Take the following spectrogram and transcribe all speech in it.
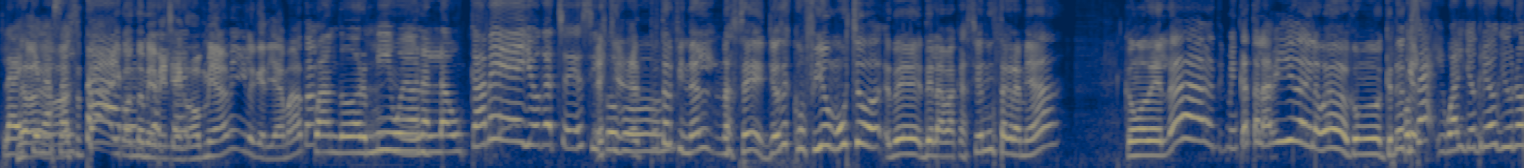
la vez No, que me asaltaron, Y cuando me peleé con mi amigo lo quería matar. Cuando dormí, weón, al lado de un camello, ¿cachai? Así es como... que el puto al final, no sé, yo desconfío mucho de, de la vacación instagrameada. Como del, ah, me encanta la vida y la weá. Como creo O que. sea, igual yo creo que uno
